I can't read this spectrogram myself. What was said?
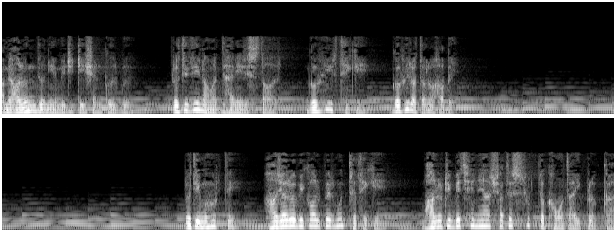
আমি আনন্দ নিয়ে মেডিটেশন করব। প্রতিদিন আমার ধ্যানের স্তর গভীর থেকে গভীরতর হবে। প্রতি মুহূর্তে হাজারো বিকল্পের মধ্য থেকে ভালোটি বেছে নেওয়ার স্বতঃস্ফূর্ত ক্ষমতাই প্রজ্ঞা।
